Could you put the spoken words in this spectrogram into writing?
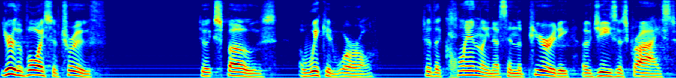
You're the voice of truth to expose a wicked world to the cleanliness and the purity of Jesus Christ,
